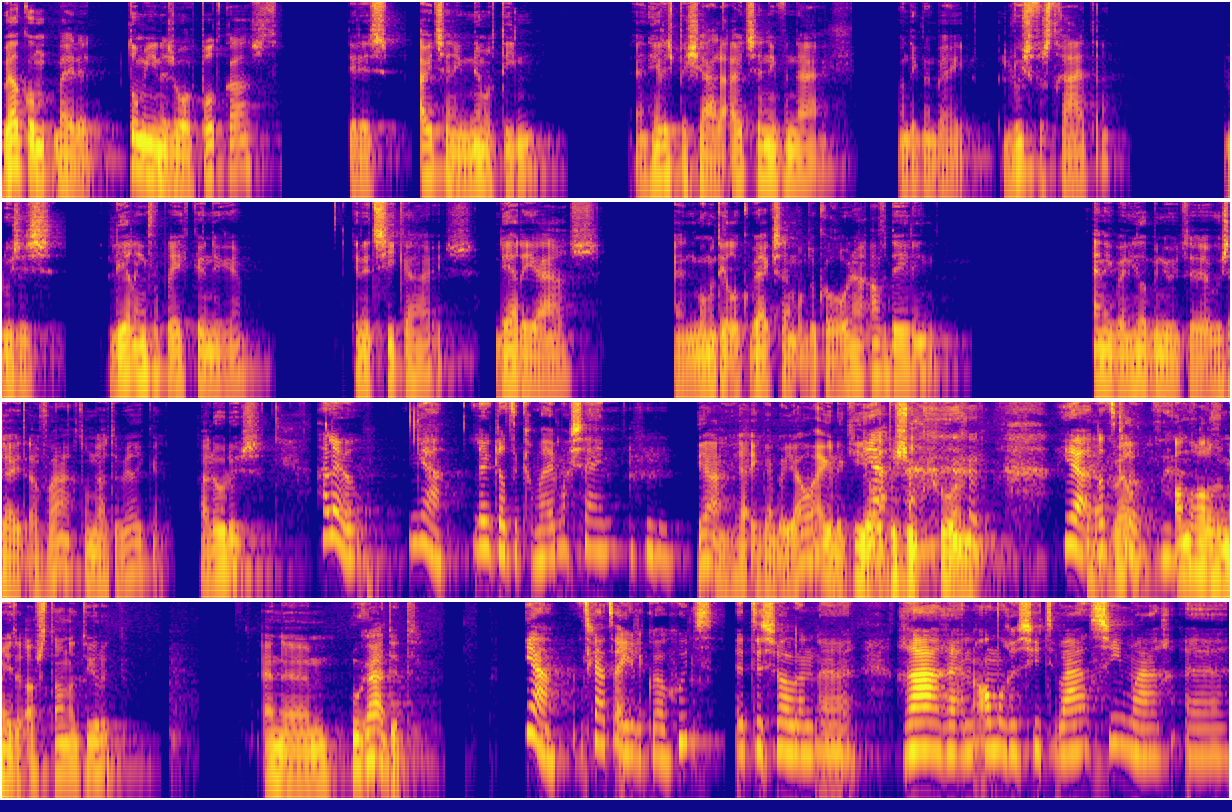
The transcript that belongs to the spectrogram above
Welkom bij de Tommy in de Zorg podcast. Dit is uitzending nummer 10. Een hele speciale uitzending vandaag, want ik ben bij Loes Verstraeten. Loes is leerlingverpleegkundige in het ziekenhuis, derdejaars en momenteel ook werkzaam op de corona-afdeling. En ik ben heel benieuwd eh, hoe zij het ervaart om daar te werken. Hallo Loes. Hallo. Ja, leuk dat ik erbij mag zijn. Ja, ja ik ben bij jou eigenlijk hier Ja. op bezoek gewoon. ja, Ja, dat wel klopt. Anderhalve meter afstand natuurlijk. En ehm, hoe gaat het? Ja, het gaat eigenlijk wel goed. Het is wel een eh, rare en andere situatie, maar eh,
